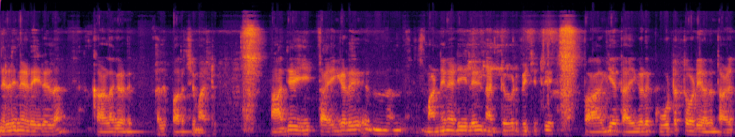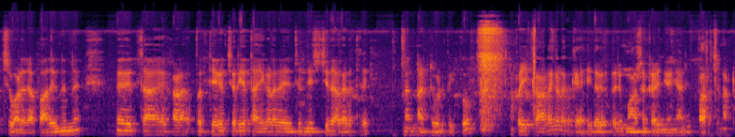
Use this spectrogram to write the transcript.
നെല്ലിനിടയിലുള്ള കളകൾ അത് പറിച്ചു മാറ്റും. ആദ്യം ഈ തൈകൾ മണ്ണിനടിയിൽ നട്ടുപിടിപ്പിച്ചിട്ട് പാകിയ തൈകൾ കൂട്ടത്തോടെയാണ് തഴച്ചു വളരുക. അപ്പോൾ അതിൽ നിന്ന് പ്രത്യേക ചെറിയ തൈകളെ വെച്ച് നിശ്ചിത അകലത്തിൽ നട്ടുപിടിപ്പിക്കും. അപ്പോൾ ഈ കളകളൊക്കെ ഇത് ഒരു മാസം കഴിഞ്ഞ് കഴിഞ്ഞാൽ പറിച്ചു നട്ടു.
